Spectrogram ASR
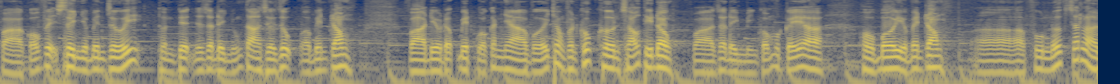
và có vệ sinh ở bên dưới thuận tiện cho gia đình chúng ta sử dụng ở bên trong. Và điều đặc biệt của căn nhà với trong phân khúc hơn 6 tỷ đồng và gia đình mình có một cái à, hồ bơi ở bên trong. À, phun nước rất là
